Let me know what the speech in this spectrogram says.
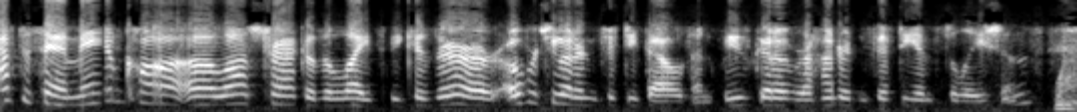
have to say I may have ca- uh, lost track of the lights because there are over 250,000. We've got over 150 installations. Wow.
